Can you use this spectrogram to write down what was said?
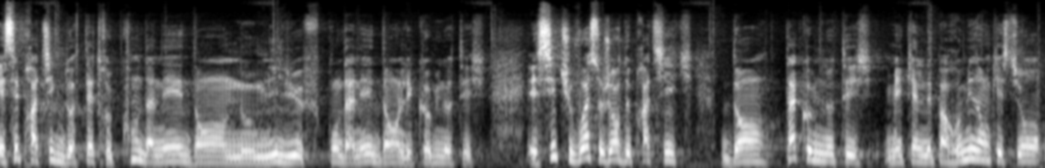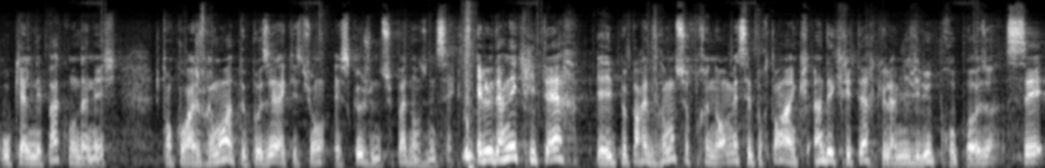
Et ces pratiques doivent être condamnées dans nos milieux, condamnées dans les communautés. Et si tu vois ce genre de pratique dans ta communauté, mais qu'elle n'est pas remise en question ou qu'elle n'est pas condamnée, je t'encourage vraiment à te poser la question, est-ce que je ne suis pas dans une secte? Et le dernier critère, et il peut paraître vraiment surprenant, mais c'est pourtant un, des critères que la Mivilude propose, c'est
